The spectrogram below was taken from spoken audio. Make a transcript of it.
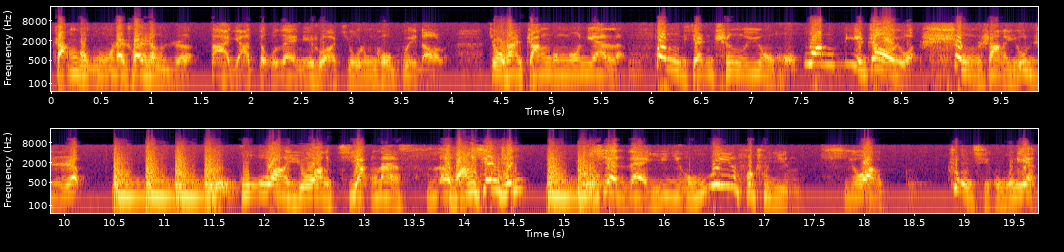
张公公来传圣旨，大家都在你说九龙口跪到了，就看张公公念了：“奉天承运，皇帝诏曰，圣上有旨，孤王欲望江南四方贤臣。”现在已经微服出京，希望重庆五年，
